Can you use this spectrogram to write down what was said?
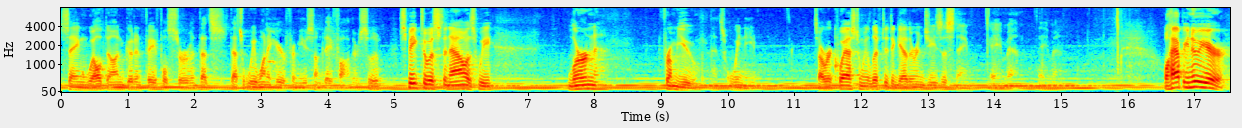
saying, Well done, good and faithful servant. That's, that's what we want to hear from you someday, Father. So speak to us to now as we learn from you. That's what we need. It's our request, and we lift it together in Jesus' name. Amen. Amen. Well, Happy New Year.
